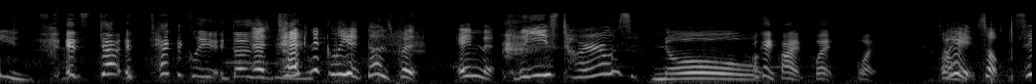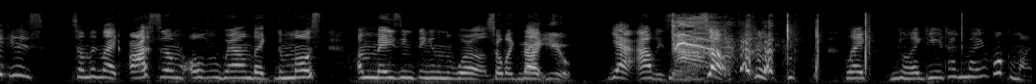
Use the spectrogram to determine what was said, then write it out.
means. It's de- it, technically it does. Uh, mean- technically, it does, but in these terms, no. Okay, fine. What? What? Tell me. Okay, so sick is something like awesome, overwhelmed, like the most amazing thing in the world. So, like, not Like- you. yeah, obviously. so, like, you know, like you were talking about your Pokemon.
